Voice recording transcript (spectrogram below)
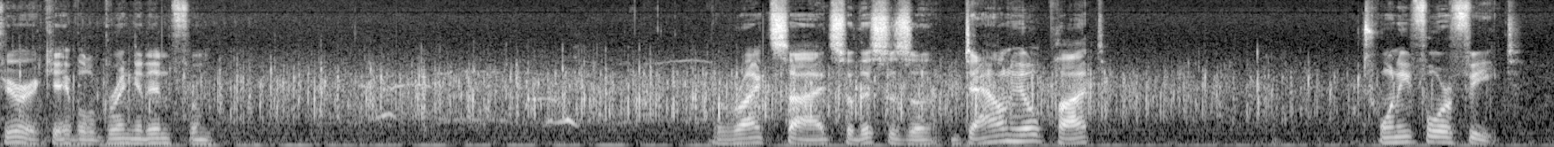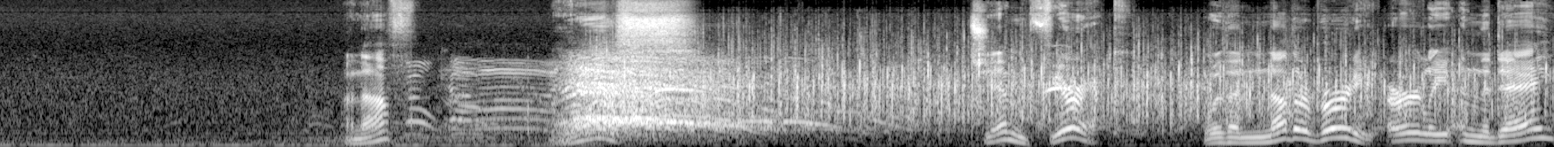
Furyk able to bring it in from the right side. So this is a downhill putt, 24 feet. Enough? Yes! Jim Furyk with another birdie early in the day.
